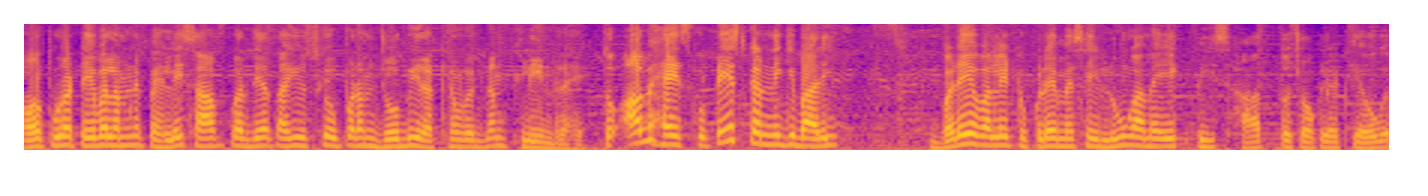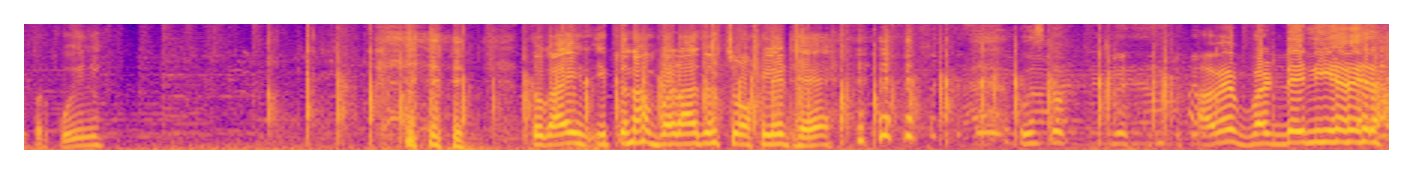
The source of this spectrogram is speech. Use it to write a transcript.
और पूरा टेबल हमने पहले ही साफ़ कर दिया ताकि उसके ऊपर हम जो भी रखें वो एकदम क्लीन रहे। तो अब है इसको टेस्ट करने की बारी। बड़े वाले टुकड़े में से ही लूँगा मैं एक पीस हाथ तो चॉकलेट के हो गए, पर कोई नहीं। तो गाइस इतना बड़ा जो चॉकलेट है, उसको अबे बर्थडे नहीं है मेरा।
